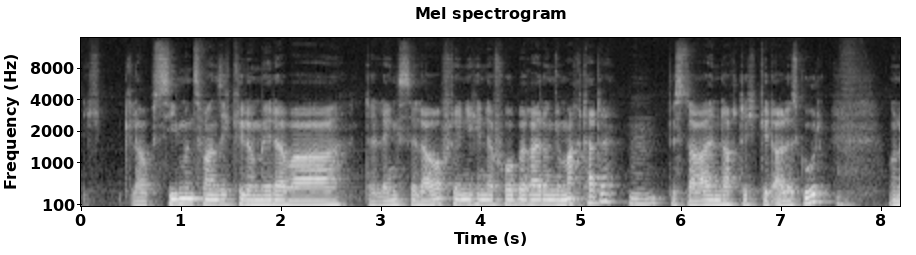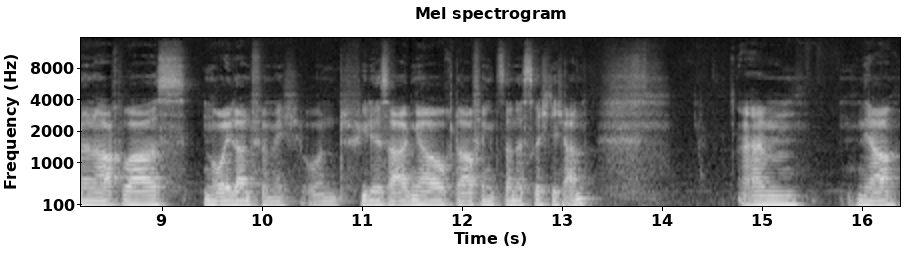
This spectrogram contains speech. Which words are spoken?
ich glaube, 27 Kilometer war der längste Lauf, den ich in der Vorbereitung gemacht hatte. Mhm. Bis dahin dachte ich, geht alles gut. Und danach war es Neuland für mich. Und viele sagen ja auch, da fängt es dann erst richtig an. Ähm, ja,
